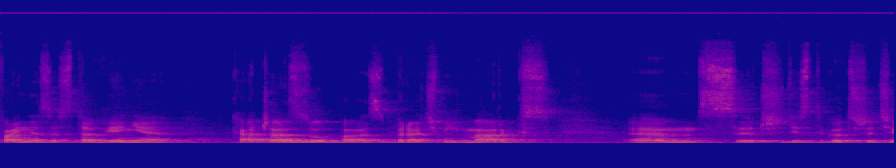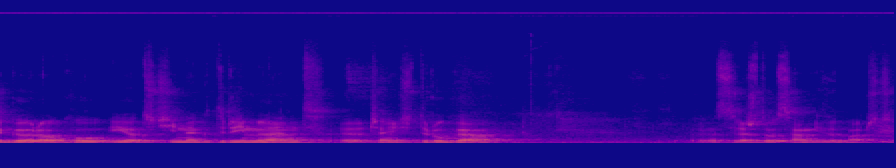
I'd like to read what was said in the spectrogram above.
fajne zestawienie Kacza Zupa z braćmi Marx em, z 33 roku i odcinek Dreamland, e, część druga. E, Zresztą sami zobaczcie.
